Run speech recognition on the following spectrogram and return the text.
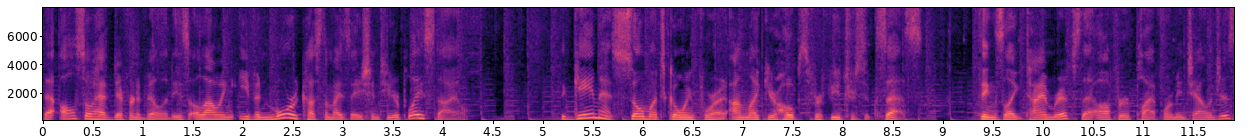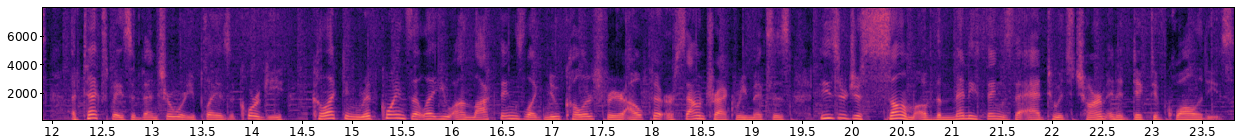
that also have different abilities, allowing even more customization to your playstyle. The game has so much going for it, unlike your hopes for future success. Things like time rifts that offer platforming challenges, a text-based adventure where you play as a corgi, collecting rift coins that let you unlock things like new colors for your outfit or soundtrack remixes, these are just some of the many things that add to its charm and addictive qualities.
